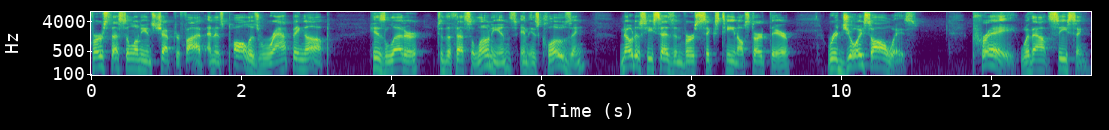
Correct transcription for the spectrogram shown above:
1 Thessalonians chapter 5. And as Paul is wrapping up his letter to the Thessalonians in his closing, notice he says in verse 16, I'll start there Rejoice always, pray without ceasing,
